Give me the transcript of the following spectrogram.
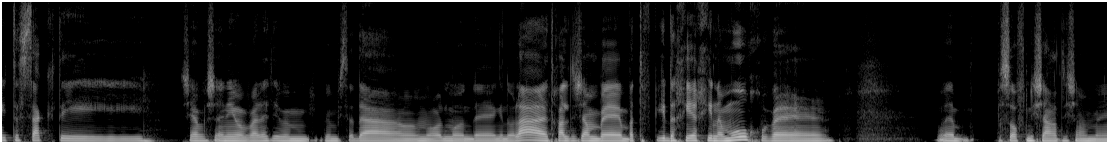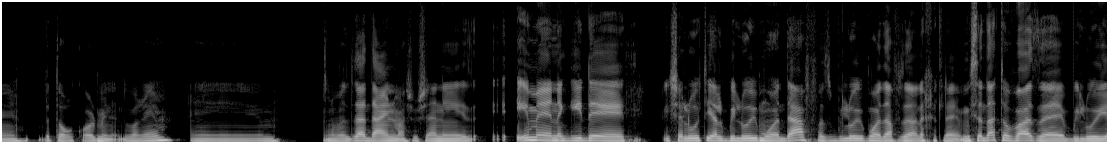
התעסקתי שבע שנים עבדתי במסעדה מאוד מאוד אה, גדולה, התחלתי שם בתפקיד הכי הכי נמוך, ו... ובסוף נשארתי שם אה, בתור כל מיני דברים. אה, אבל זה עדיין משהו שאני, אם נגיד ישאלו אותי על בילוי מועדף, אז בילוי מועדף זה ללכת למסעדה טובה, זה בילוי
